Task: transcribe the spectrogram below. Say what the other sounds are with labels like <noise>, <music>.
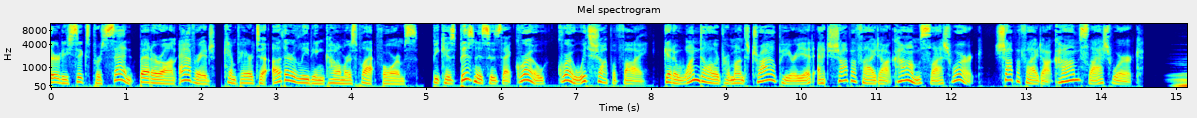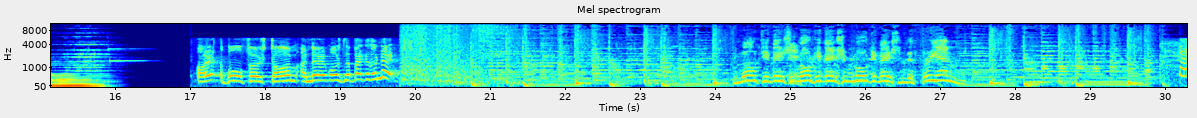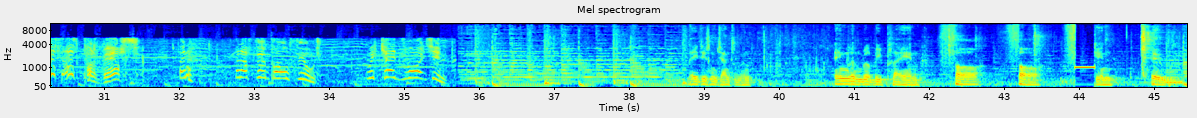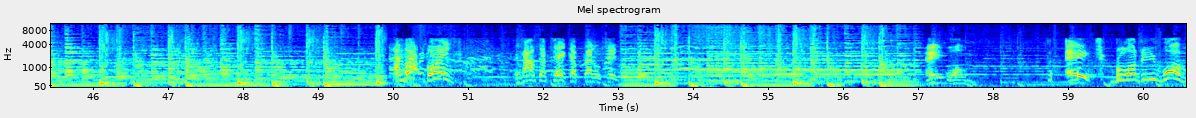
36% better on average compared to other leading commerce platforms because businesses that grow grow with Shopify. Get a $1 per month trial period at shopify.com/work. shopify.com/work. I hit the ball first time, and there it was in the back of the net. Motivation, motivation, motivation, the three M's. Perverse. In, in a football field, with kids watching. Ladies and gentlemen, England will be playing 4 4 fing 2. And that, boys, is how to take a penalty. Eight bloody one.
